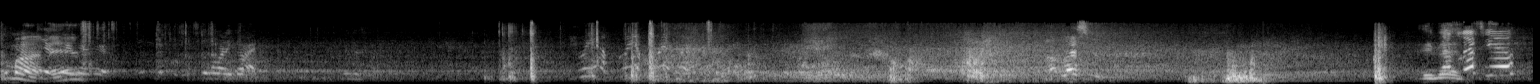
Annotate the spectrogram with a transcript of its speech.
Come on, Here, here, man. God bless you. God Amen. bless you.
